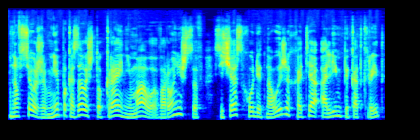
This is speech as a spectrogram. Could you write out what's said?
Но все же, мне показалось, что крайне мало воронежцев сейчас ходит на лыжах, хотя Олимпик открыт,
